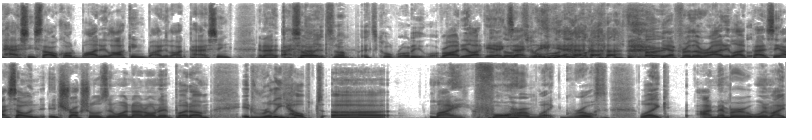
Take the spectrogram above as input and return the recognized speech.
passing style called body locking, body lock passing, and I, I saw No, like it's not, it's called Roddy Lock. Roddy lock, yeah, I thought it was exactly. Yeah. Lock. Yeah, for the Roddy lock passing, I saw instructionals and whatnot on it, but um, it really helped uh my forearm like growth. Like I remember when my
